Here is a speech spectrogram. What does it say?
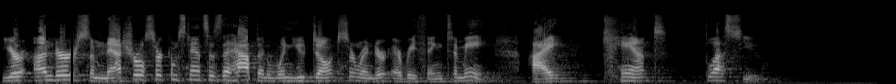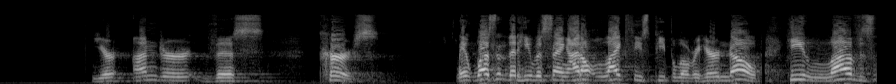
You're under some natural circumstances that happen when you don't surrender everything to me. I can't bless you. You're under this curse. It wasn't that he was saying, I don't like these people over here. No, he loves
